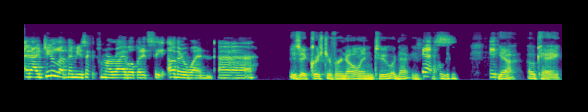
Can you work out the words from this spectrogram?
and I do love the music from Arrival, but it's the other one. Uh, is it Christopher Nolan too? Is yes. It, yeah. Okay.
